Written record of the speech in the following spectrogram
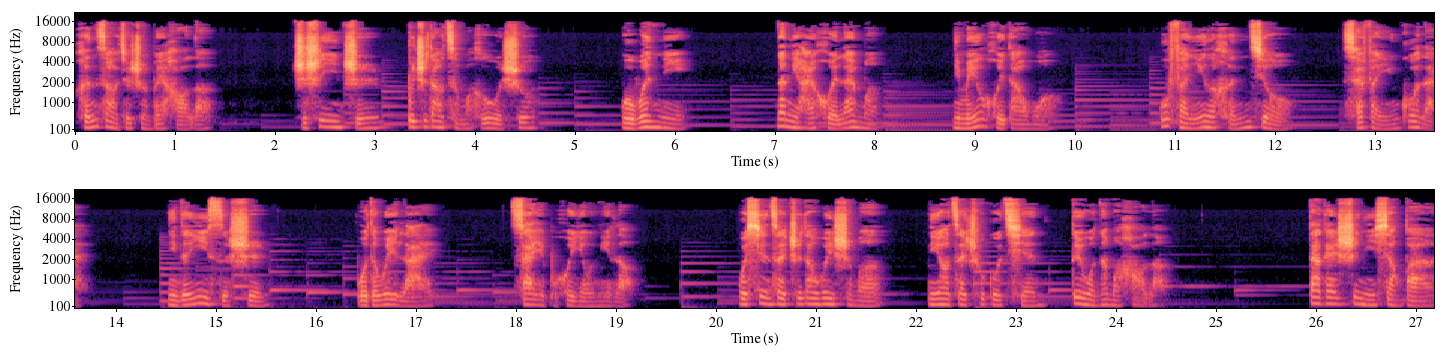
很早就准备好了，只是一直不知道怎么和我说。我问你，那你还回来吗？你没有回答我。我反应了很久，才反应过来，你的意思是，我的未来再也不会有你了。我现在知道为什么你要在出国前对我那么好了。大概是你想把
